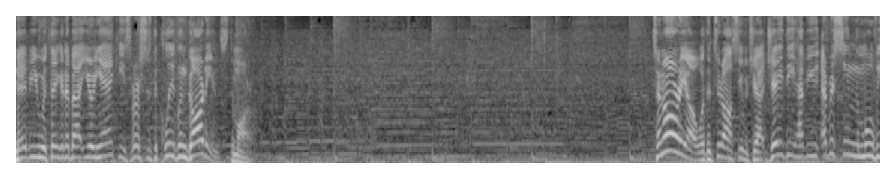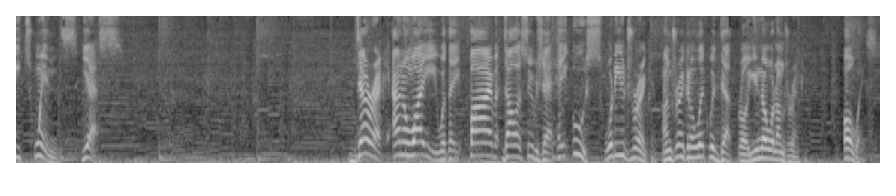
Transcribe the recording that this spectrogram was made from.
Maybe you were thinking about your Yankees versus the Cleveland Guardians tomorrow. Tenorio with a $2 super chat. JD, have you ever seen the movie Twins? Yes. Derek Anawai with a $5 super chat. Hey, Oos, what are you drinking? I'm drinking a liquid death, bro. You know what I'm drinking. Always.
